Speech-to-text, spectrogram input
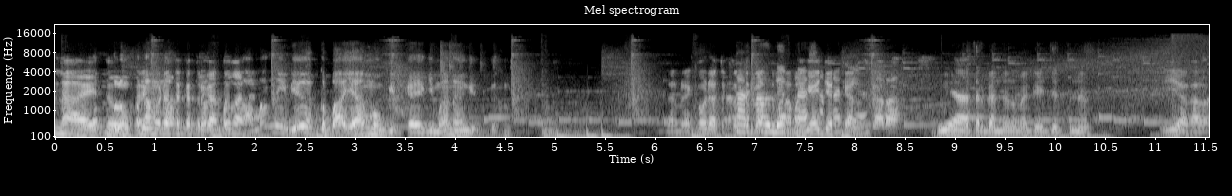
nah Kan itu belum pernah udah ketergantungan pengalaman nih dia kebayang mau kayak gimana gitu. dan mereka udah udah sama gadget kan ya. sekarang iya tergantung sama gadget benar Iya kalau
